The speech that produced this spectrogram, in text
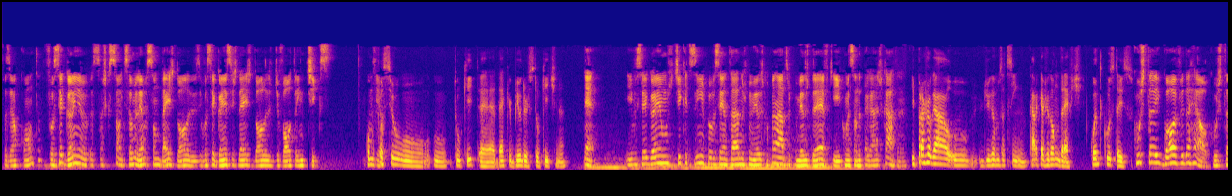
fazer uma conta. Você ganha, acho que são, se eu me lembro, são 10 dólares e você ganha esses 10 dólares de volta em ticks. Como se fosse é. o, o toolkit, é, Decker Builders Toolkit, né? É, e você ganha uns ticketzinhos para você entrar nos primeiros campeonatos, nos primeiros draft e ir começando a pegar as cartas, né? E para jogar o, digamos assim, o cara quer jogar um draft, quanto custa isso? Custa igual a vida real, custa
